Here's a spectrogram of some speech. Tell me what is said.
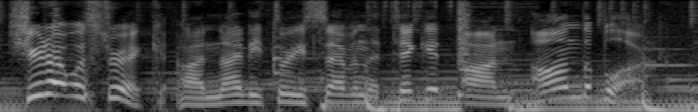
Shootout with Strick on 93.7 The Ticket on On the Block.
